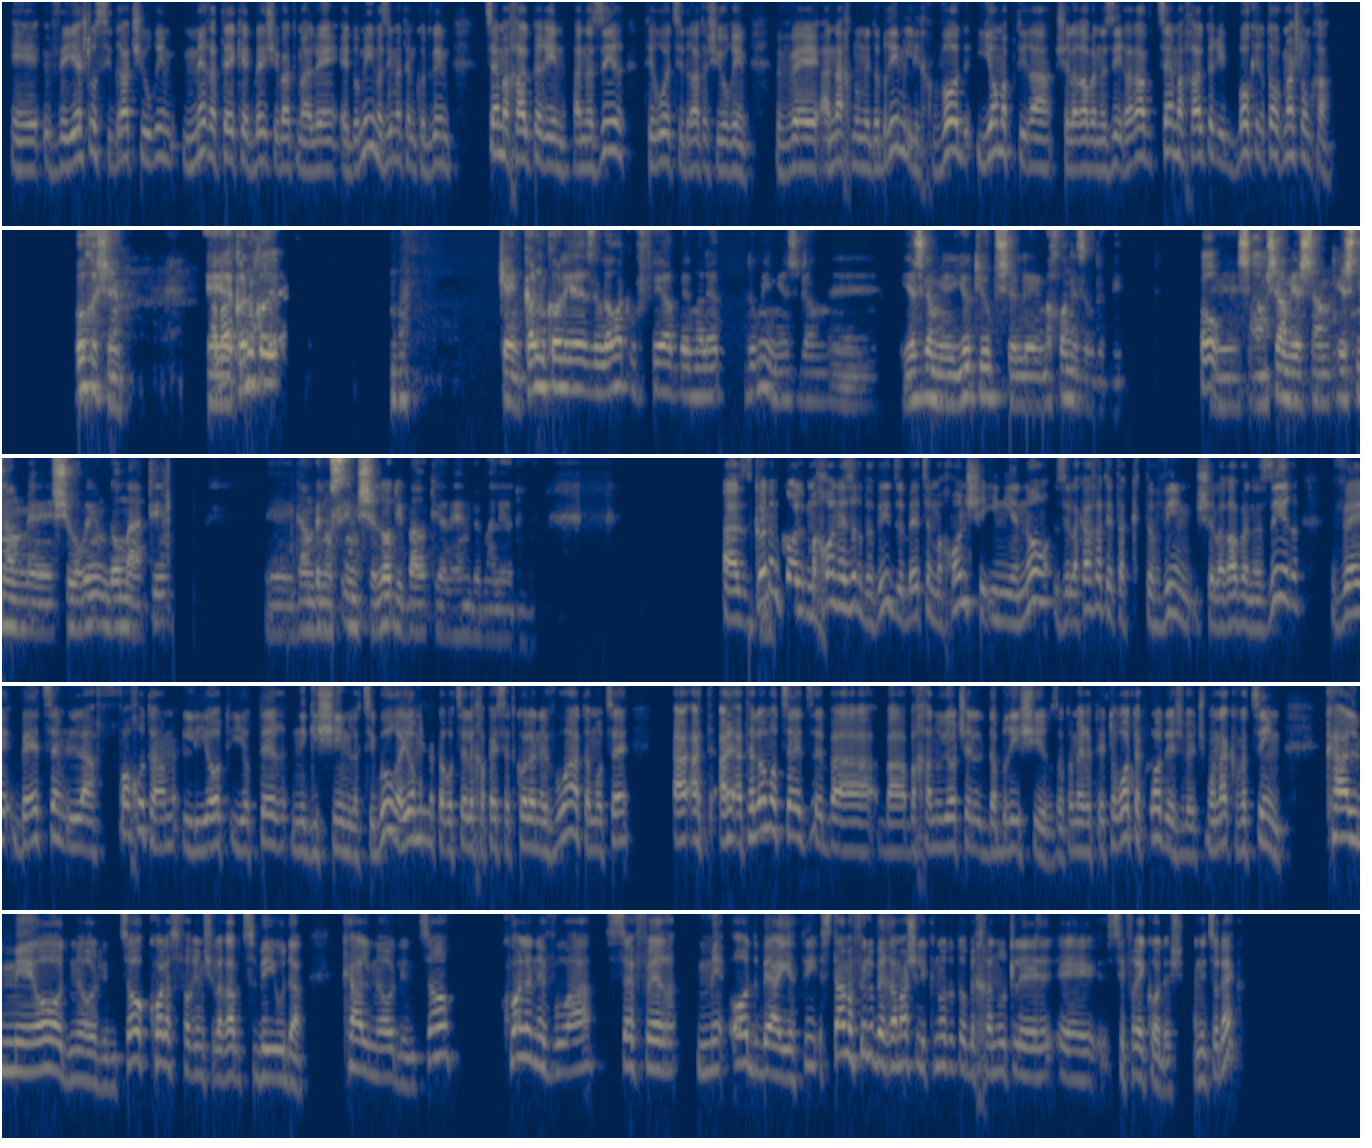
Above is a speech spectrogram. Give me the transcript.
אה, ויש לו סדרת שיעורים מרתקת בישיבת מעלה אדומים, אז אם אתם כותבים צמח הלפרין הנזיר, תראו את סדרת השיעורים. ואנחנו מדברים לכבוד יום הפטירה של הרב הנזיר. הרב צמח הלפרין, בוקר טוב, מה שלומך? ברוך השם. אה, קודם כל, כן, קודם כל זה לא רק מופיע במעלה אדומים, יש גם, אה, יש גם יוטיוב של אה, מכון עזר דוד. Oh. שגם שם יש שם, ישנם שיעורים לא מעטים, גם בנושאים שלא דיברתי עליהם במעלה אדומים. אז קודם כל, מכון עזר דוד זה בעצם מכון שעניינו זה לקחת את הכתבים של הרב הנזיר ובעצם להפוך אותם להיות יותר נגישים לציבור. היום אם אתה רוצה לחפש את כל הנבואה, אתה מוצא, אתה, אתה לא מוצא את זה בחנויות של דברי שיר. זאת אומרת, את אורות הקודש ואת שמונה קבצים קל מאוד מאוד למצוא, כל הספרים של הרב צבי יהודה קל מאוד למצוא, כל הנבואה ספר מאוד בעייתי, סתם אפילו ברמה של לקנות אותו בחנות לספרי קודש. אני צודק?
